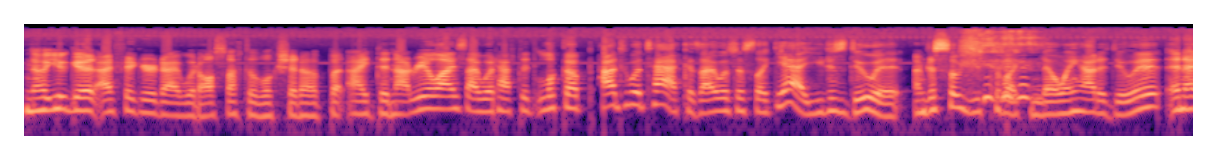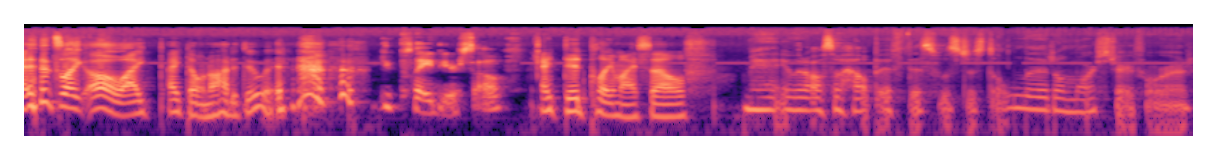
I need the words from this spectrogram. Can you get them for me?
No, you good. I figured I would also have to look shit up, but I did not realize I would have to look up how to attack because I was just like, yeah, you just do it. I'm just so used to like knowing how to do it, and it's like, oh, I I don't know how to do it. You played yourself. I did play myself. Man, it would also help if this was just a little more straightforward.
